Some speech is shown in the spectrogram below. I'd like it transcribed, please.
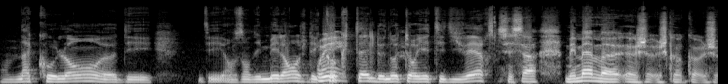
en, accolant euh, des en faisant des mélanges, des cocktails de notoriété diverses. C'est ça. Mais même, euh, je, je, je,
